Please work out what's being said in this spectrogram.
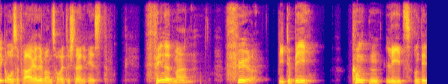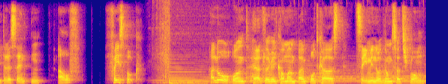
Die große Frage, die wir uns heute stellen, ist, findet man für B2B Kunden, Leads und Interessenten auf Facebook? Hallo und herzlich willkommen beim Podcast 10 Minuten Umsatzsprung.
